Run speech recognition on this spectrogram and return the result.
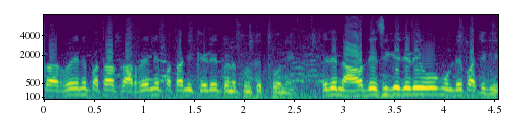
ਕਰ ਰਹੇ ਨੇ ਪਤਾ ਕਰ ਰਹੇ ਨੇ ਪਤਾ ਨਹੀਂ ਕਿਹੜੇ ਪਿੰਡ ਤੋਂ ਕਿੱਥੋਂ ਨੇ। ਇਹਦੇ ਨਾਲ ਦੇ ਸੀਗੇ ਜਿਹੜੇ ਉਹ ਮੁੰਡੇ ਭੱਜ ਗਏ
